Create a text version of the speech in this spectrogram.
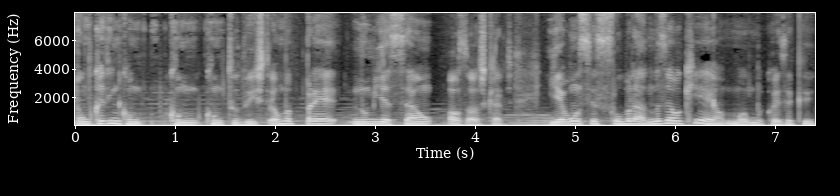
é um bocadinho como, como, como tudo isto, é uma pré-nomeação aos Oscars e é bom ser celebrado, mas é o que é, é uma, uma coisa que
